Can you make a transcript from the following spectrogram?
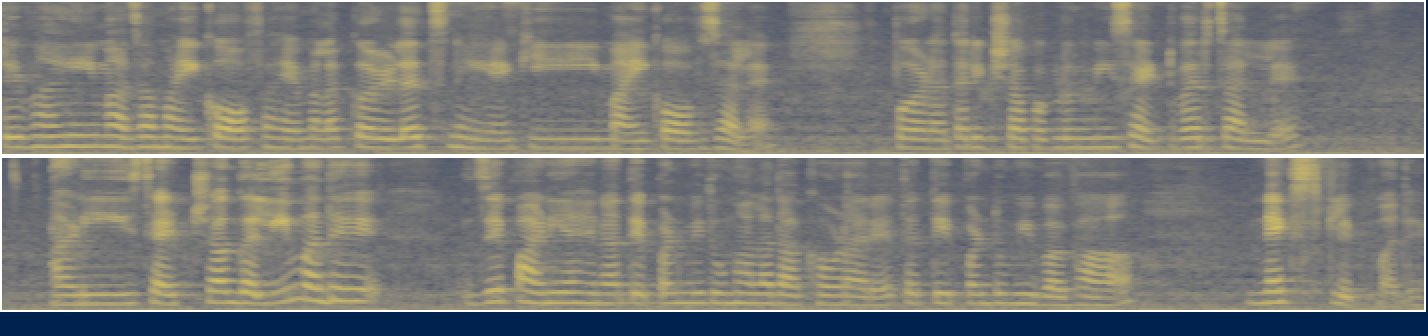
तेव्हाही माझा माईक ऑफ आहे. मला कळलंच नाही आहे की माईक ऑफ झाला आहे पण आता रिक्षा पकडून मी सेटवर चालले. आणि सेटच्या गलीमध्ये जे पाणी आहे ना ते पण मी तुम्हाला दाखवणार आहे. तर ते पण तुम्ही बघा. नेक्स्ट क्लिपमध्ये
